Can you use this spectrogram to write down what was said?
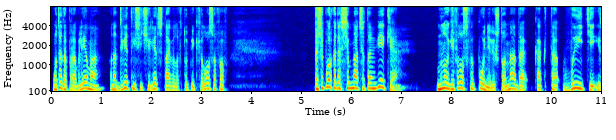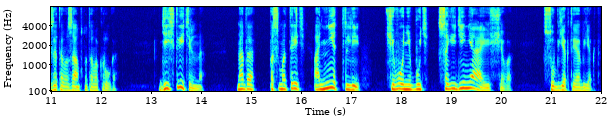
Вот эта проблема, она две тысячи лет ставила в тупик философов – до сих пор, когда в XVII веке многие философы поняли, что надо как-то выйти из этого замкнутого круга. действительно надо посмотреть, а нет ли чего-нибудь соединяющего субъект и объект.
